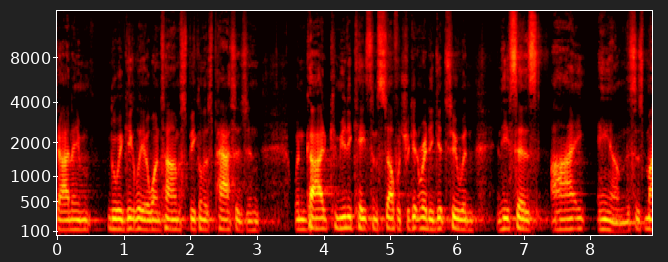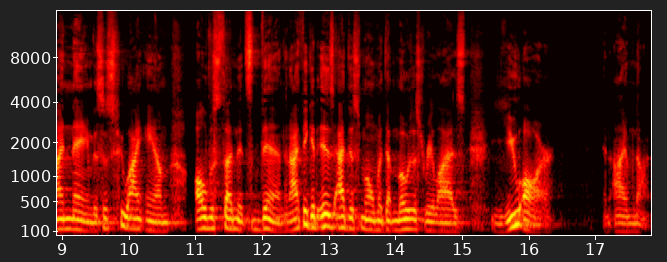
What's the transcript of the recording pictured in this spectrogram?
guy named Louis Giglio one time speak on this passage, and when God communicates himself, which you're getting ready to get to, and, and he says, I am, this is my name, this is who I am, all of a sudden it's then. And I think it is at this moment that Moses realized, You are, and I am not.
